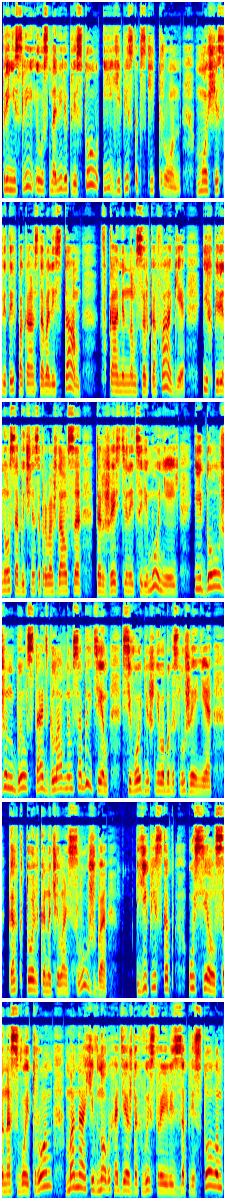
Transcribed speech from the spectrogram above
принесли и установили престол и епископский трон. Мощи святых пока оставались там, в каменном саркофаге. Их перенос обычно сопровождался торжественной церемонией и должен был стать главным событием сегодняшнего богослужения. Как только началась служба, Епископ уселся на свой трон, монахи в новых одеждах выстроились за престолом,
